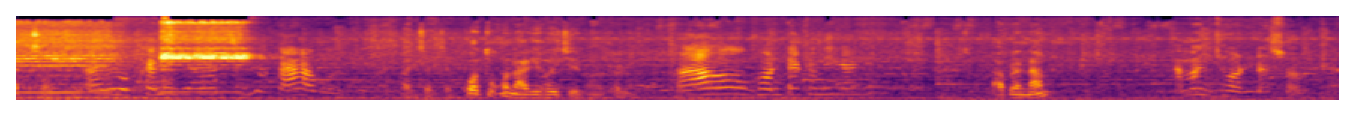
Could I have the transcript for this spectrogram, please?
আচ্ছা। আর ওখানে যারা ছিল তারা বলতে আচ্ছা আচ্ছা। কতক্ষণ আগে হয়েছে ঘটনা তাও ঘন্টাখানেক আগে। আপনার নাম? আমার ঝর্ণা সরকার।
